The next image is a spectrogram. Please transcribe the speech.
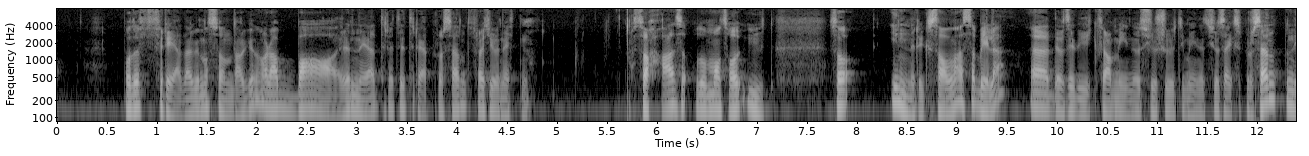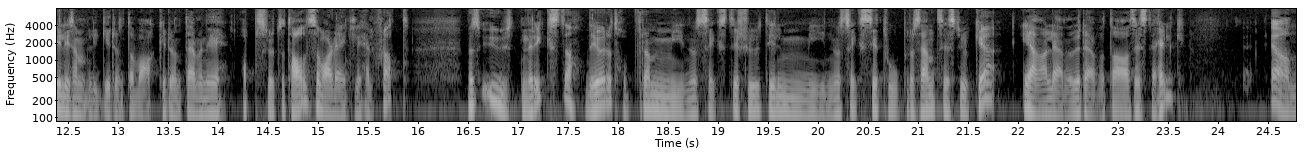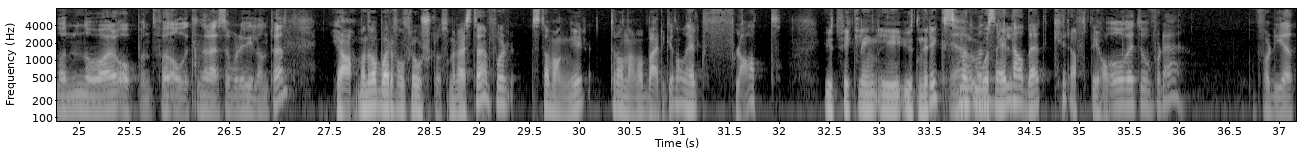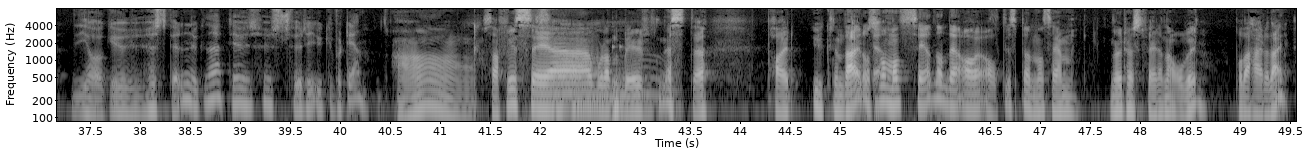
både fredagen og søndagen var da bare ned 33% fra 2019. Så her, og man så ut, så innenrikstallene er stabile. Eh, Det vil si de gikk fra minus 27 til minus 26% men de liksom ligger rundt og vaker rundt det. Men i absolutte tall så var det egentlig helt flatt. Mens utenriks da, det gjør et hopp fra minus 67 til minus 62% siste uke. Ene alene drevet av siste helg. Ja, når det nå var åpent for at alle kunne reise hvor de ville omtrent. Ja, men det var bare folk fra Oslo som reiste. For Stavanger, Trondheim og Bergen hadde helt flat utvikling i utenriks. Ja, men, men- OSL hadde et kraftig hopp. Og vet du hvorfor det? Fordi at de har ikke høstferie denne uken her. De har høstferie i uke 41. Ah, så da får vi se Så- hvordan det blir neste par ukene der. Og så får man se, da. Det er alltid spennende å se når høstferien er over, både her og der.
